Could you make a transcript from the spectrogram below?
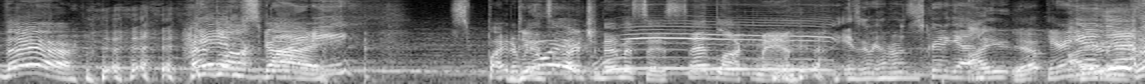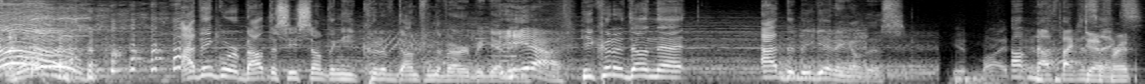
There! Get him, Headlock guy! Spider-Man's arch nemesis, Headlock Man. He's gonna come to the screen again. I, Yep. Here he I- is. I think we're about to see something he could have done from the very beginning. Yeah. He could have done that at the beginning of this. Oh, now it's back to Different. six.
